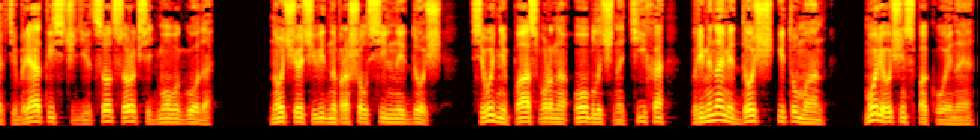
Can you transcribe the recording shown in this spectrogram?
октября 1947 года. Ночью, очевидно, прошел сильный дождь. Сегодня пасмурно, облачно, тихо, временами дождь и туман. Море очень спокойное.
